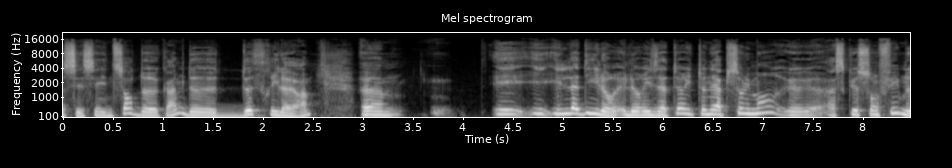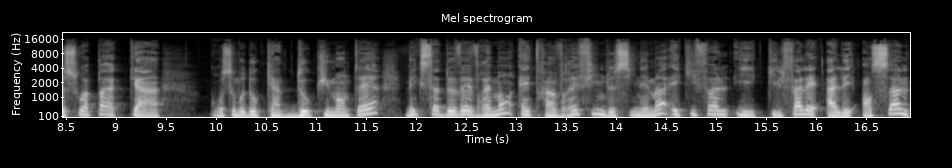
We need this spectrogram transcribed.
C'est une sorte de quand même de, de thriller. hein. Euh, et il il l'a dit, le, le réalisateur, il tenait absolument euh, à ce que son film ne soit pas qu'un grosso modo qu'un documentaire, mais que ça devait vraiment être un vrai film de cinéma et qu'il fall- il- qu'il fallait aller en salle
